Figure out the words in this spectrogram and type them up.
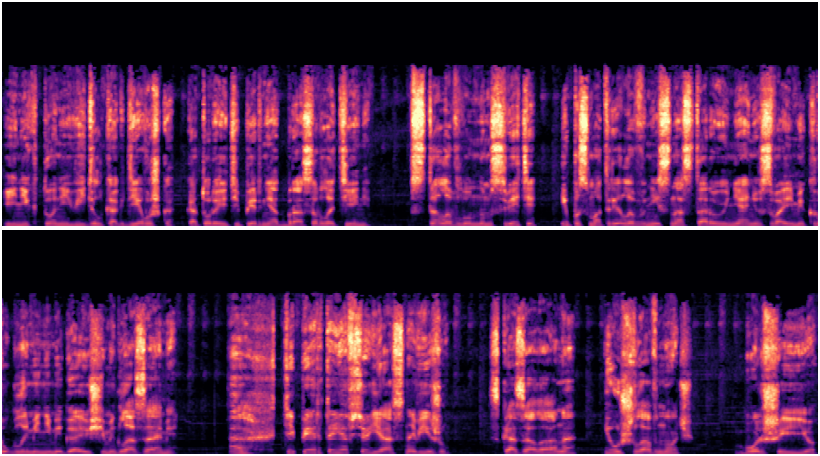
И никто не видел, как девушка, которая теперь не отбрасывала тени, встала в лунном свете и посмотрела вниз на старую няню своими круглыми немигающими глазами – «Ах, теперь-то я все ясно вижу», — сказала она и ушла в ночь. Больше ее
